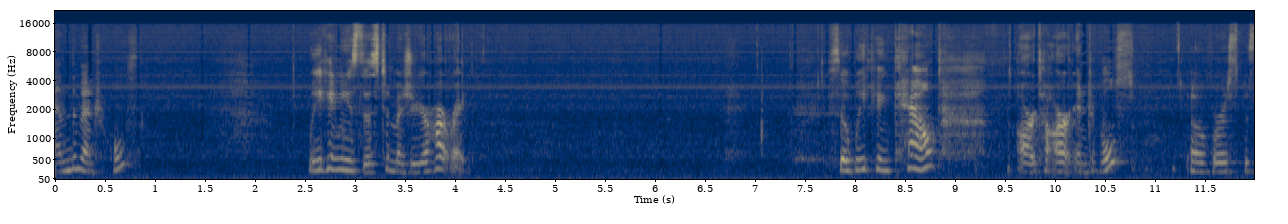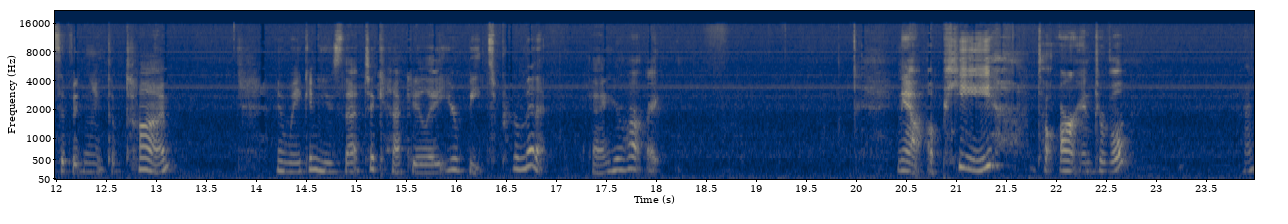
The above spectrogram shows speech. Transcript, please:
and the ventricles. We can use this to measure your heart rate. So we can count R to R intervals over a specific length of time and we can use that to calculate your beats per minute, okay, your heart rate. Now, a P to R interval, okay,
